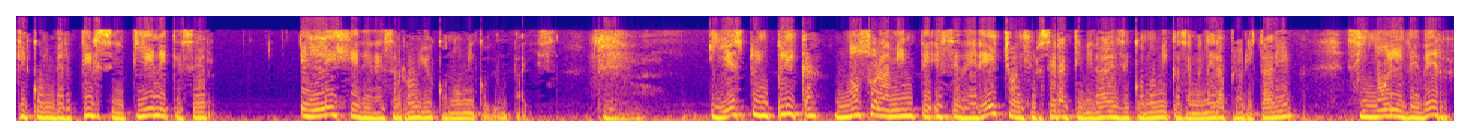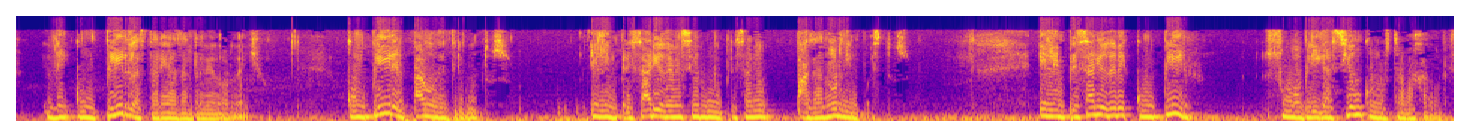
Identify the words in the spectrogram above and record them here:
que convertirse y tiene que ser el eje de desarrollo económico de un país. Y esto implica no solamente ese derecho a ejercer actividades económicas de manera prioritaria, sino el deber de cumplir las tareas alrededor de ello. Cumplir el pago de tributos. El empresario debe ser un empresario pagador de impuestos. El empresario debe cumplir su obligación con los trabajadores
